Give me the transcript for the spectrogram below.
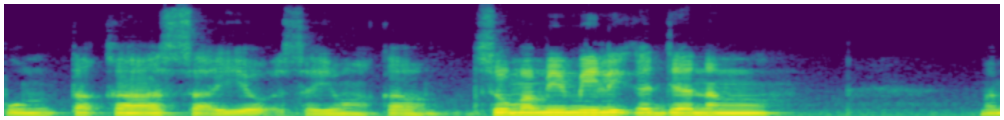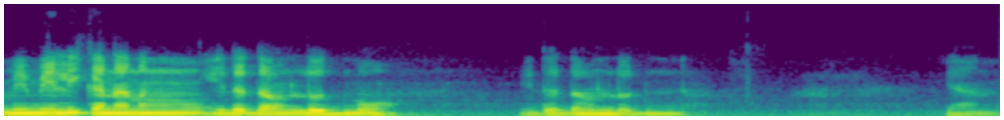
punta ka sa iyo sa iyong account. So mamimili ka diyan ng mamimili ka na ng ida-download mo. Ida-download. Yan.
